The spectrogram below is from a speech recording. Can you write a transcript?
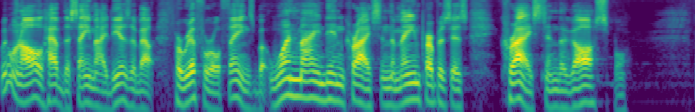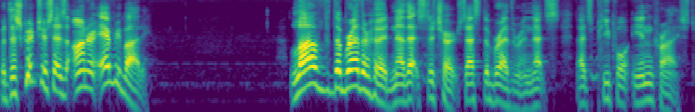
We won't all have the same ideas about peripheral things, but one mind in Christ, and the main purpose is Christ and the gospel. But the scripture says, honor everybody. Love the brotherhood. Now that's the church, that's the brethren, that's, that's people in Christ.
